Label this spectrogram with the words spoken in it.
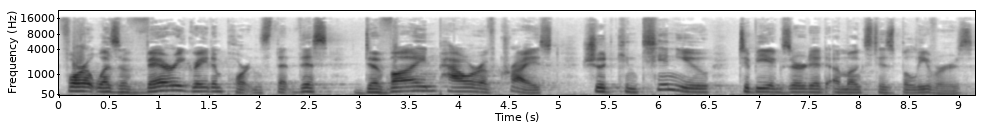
For it was of very great importance that this divine power of Christ should continue to be exerted amongst his believers,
